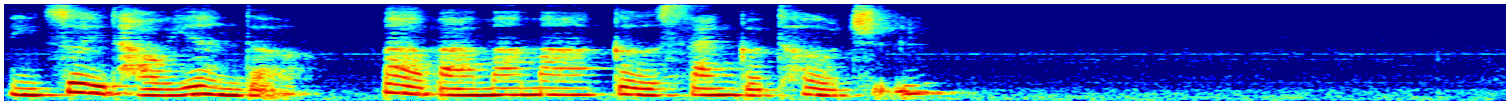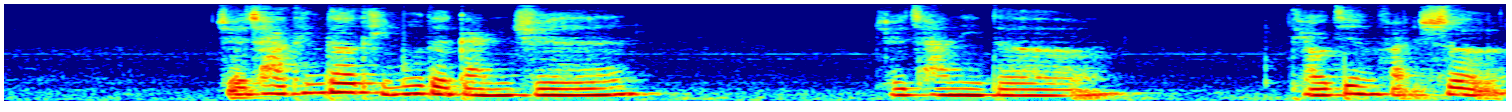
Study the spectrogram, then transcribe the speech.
你最讨厌的爸爸妈妈各三个特质。觉察听到题目的感觉，觉察你的条件反射。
